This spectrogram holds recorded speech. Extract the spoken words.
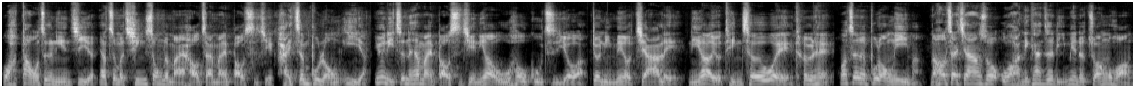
哇，到我这个年纪了，要这么轻松的买豪宅、买保时捷，还真不容易啊。因为你真的要买保时捷，你要无后顾之忧啊，就你没有家累，你要有停车位，对不对？哇，真的不容易嘛。然后再加上说，哇，你看这里面的装潢，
